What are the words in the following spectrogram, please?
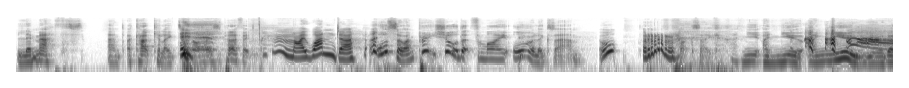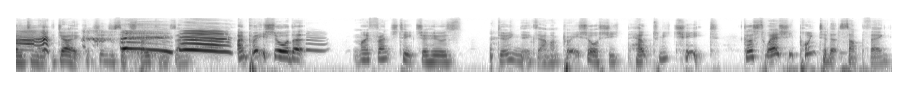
les maths, and a calculator. I this is perfect. Hmm, I wonder. Also, I'm pretty sure that for my oral exam, Oh, for fuck's sake, I knew, I knew, I knew you were going to make the joke. I should have just said spoken exam. I'm pretty sure that my French teacher who was doing the exam, I'm pretty sure she helped me cheat. Because I swear she pointed at something.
